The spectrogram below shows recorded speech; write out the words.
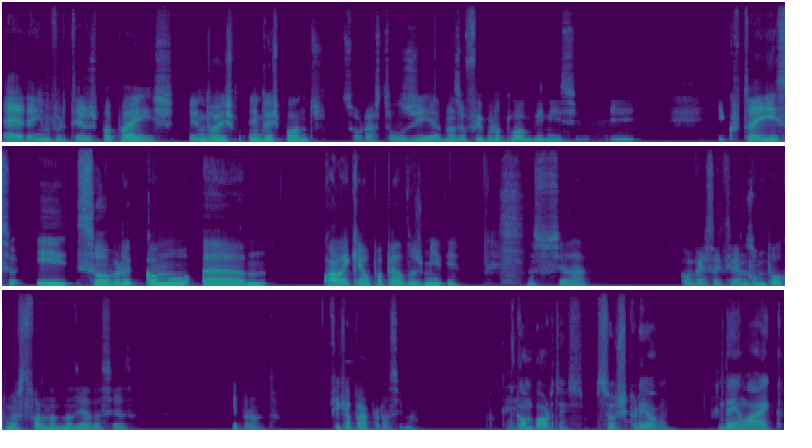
era inverter os papéis em dois, em dois pontos sobre a astrologia, mas eu fui bruto logo de início e, e cortei isso, e sobre como ahm, qual é que é o papel dos mídia na sociedade. Conversa que tivemos um pouco, mas de forma demasiado acesa. E pronto, fica para a próxima. Ok. Comportem-se, subscrevam, deem like,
